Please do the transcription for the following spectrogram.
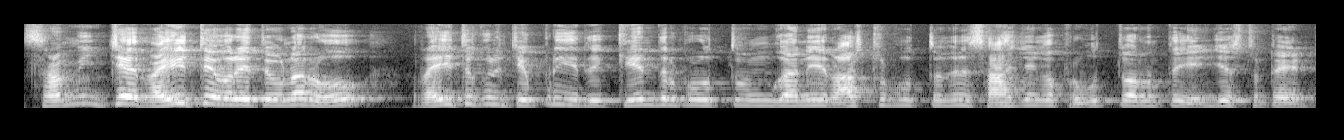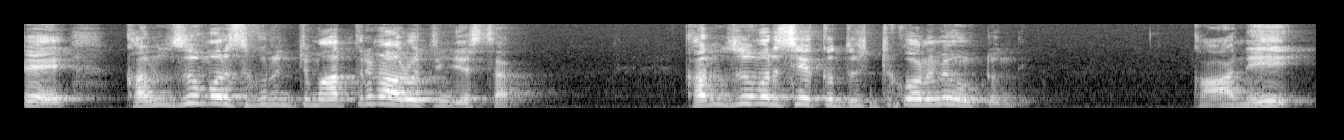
శ్రమించే రైతు ఎవరైతే ఉన్నారో రైతు గురించి ఎప్పుడు ఈ కేంద్ర ప్రభుత్వం కానీ రాష్ట్ర ప్రభుత్వం కానీ సహజంగా ప్రభుత్వాలంతా ఏం చేస్తుంటాయంటే కన్సూమర్స్ గురించి మాత్రమే ఆలోచన చేస్తారు. కన్సూమర్స్ యొక్క దృష్టికోణమే ఉంటుంది. కానీ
